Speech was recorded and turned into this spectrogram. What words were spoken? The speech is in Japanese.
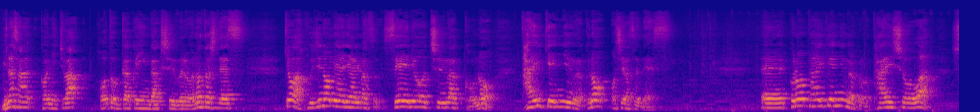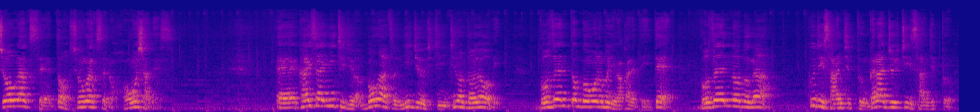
皆さんこんにちは。報徳学院学習ブログのとしです。今日は富士宮にあります清涼中学校の体験入学のお知らせです、えー、この体験入学の対象は小学生と小学生の保護者です、えー、開催日時は5月27日の土曜日。午前と午後の部に分かれていて午前の部が9時30分から11時30分。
